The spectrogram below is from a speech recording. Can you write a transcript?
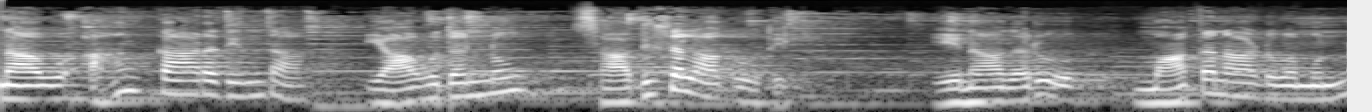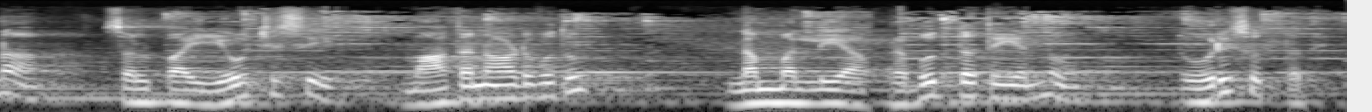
ನಾವು ಅಹಂಕಾರದಿಂದ ಯಾವುದನ್ನೂ ಸಾಧಿಸಲಾಗುವುದಿಲ್ಲ. ಏನಾದರೂ ಮಾತನಾಡುವ ಮುನ್ನ ಸ್ವಲ್ಪ ಯೋಚಿಸಿ ಮಾತನಾಡುವುದು ನಮ್ಮಲ್ಲಿಯ ಪ್ರಬುದ್ಧತೆಯನ್ನು ತೋರಿಸುತ್ತದೆ.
